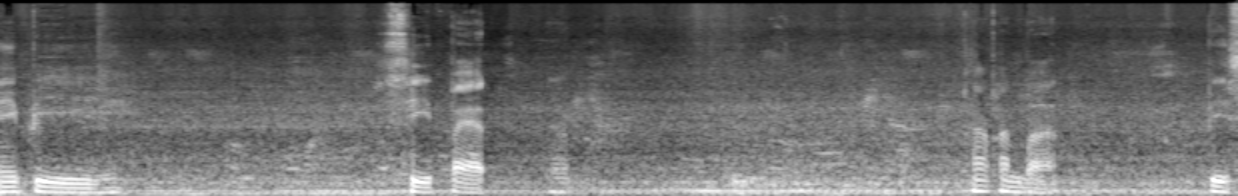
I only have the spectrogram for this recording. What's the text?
อันนี้ปี 48 ครับ 5,000 บาท ปี 48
